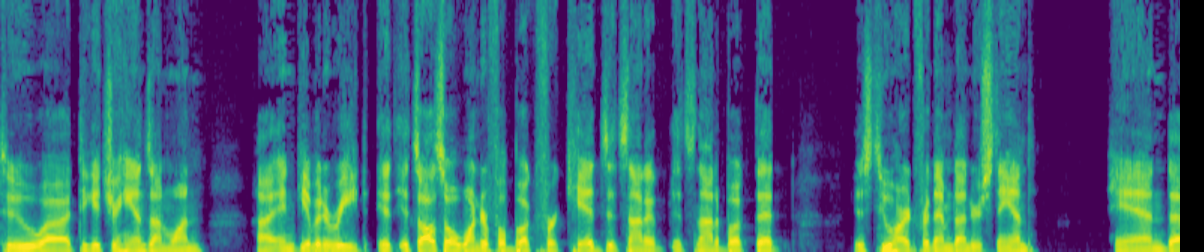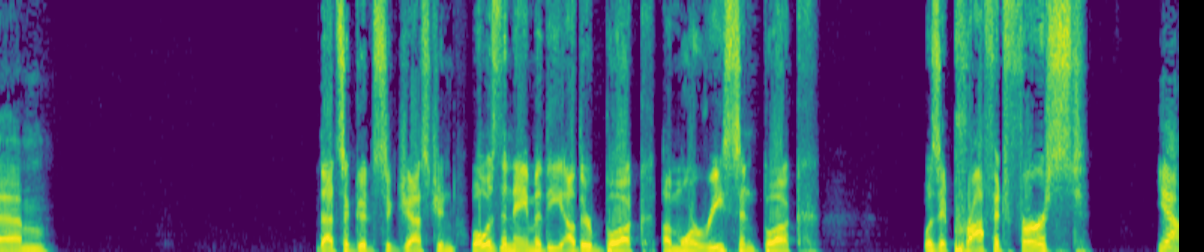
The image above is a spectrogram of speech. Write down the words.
to uh, to get your hands on one, uh, and give it a read. It, it's also a wonderful book for kids. It's not a it's not a book that is too hard for them to understand, and um, that's a good suggestion. What was the name of the other book, a more recent book? Was it Profit First? Yeah.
